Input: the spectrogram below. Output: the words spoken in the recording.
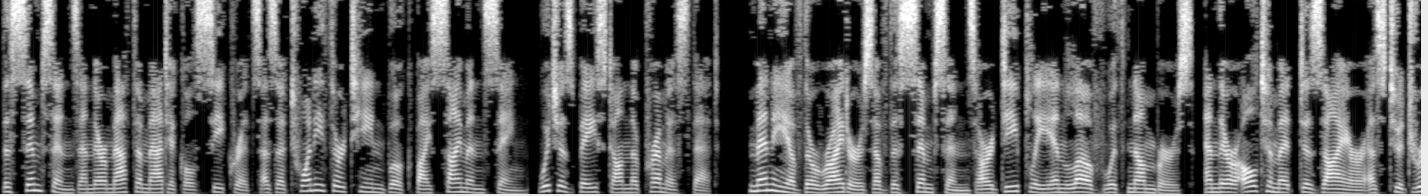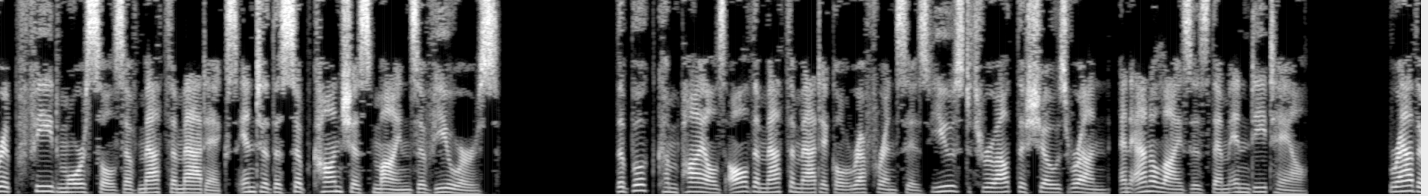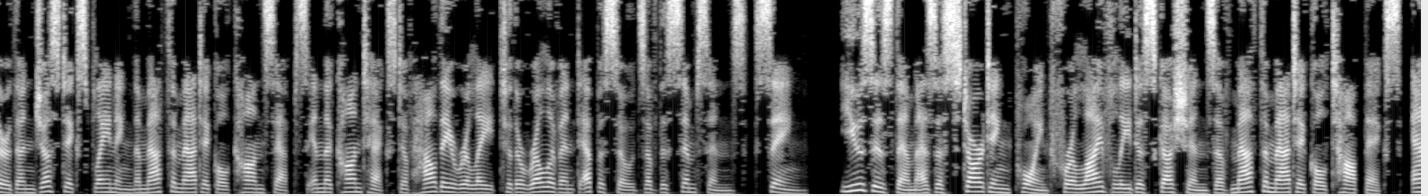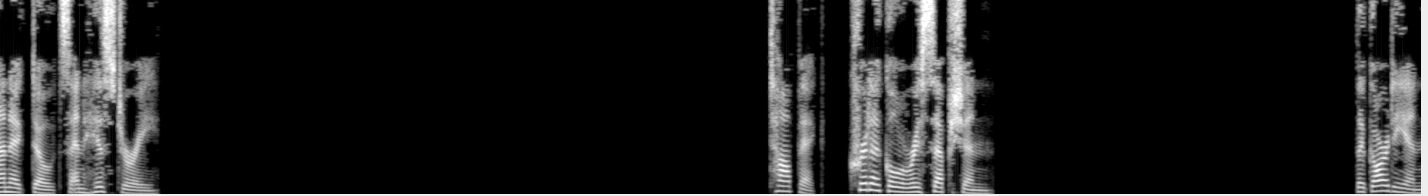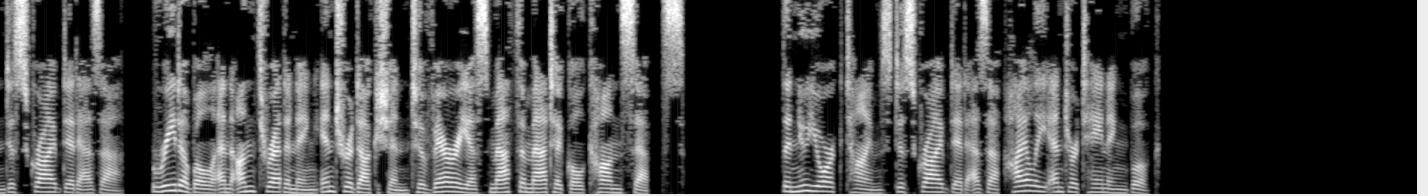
The Simpsons and Their Mathematical Secrets is a 2013 book by Simon Singh, which is based on the premise that Many of the writers of The Simpsons are deeply in love with numbers, and their ultimate desire is to drip-feed morsels of mathematics into the subconscious minds of viewers. The book compiles all the mathematical references used throughout the show's run, and analyzes them in detail. Rather than just explaining the mathematical concepts in the context of how they relate to the relevant episodes of The Simpsons, Singh uses them as a starting point for lively discussions of mathematical topics, anecdotes and history. Critical reception The Guardian described it as a readable and unthreatening introduction to various mathematical concepts. The New York Times described it as a highly entertaining book.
